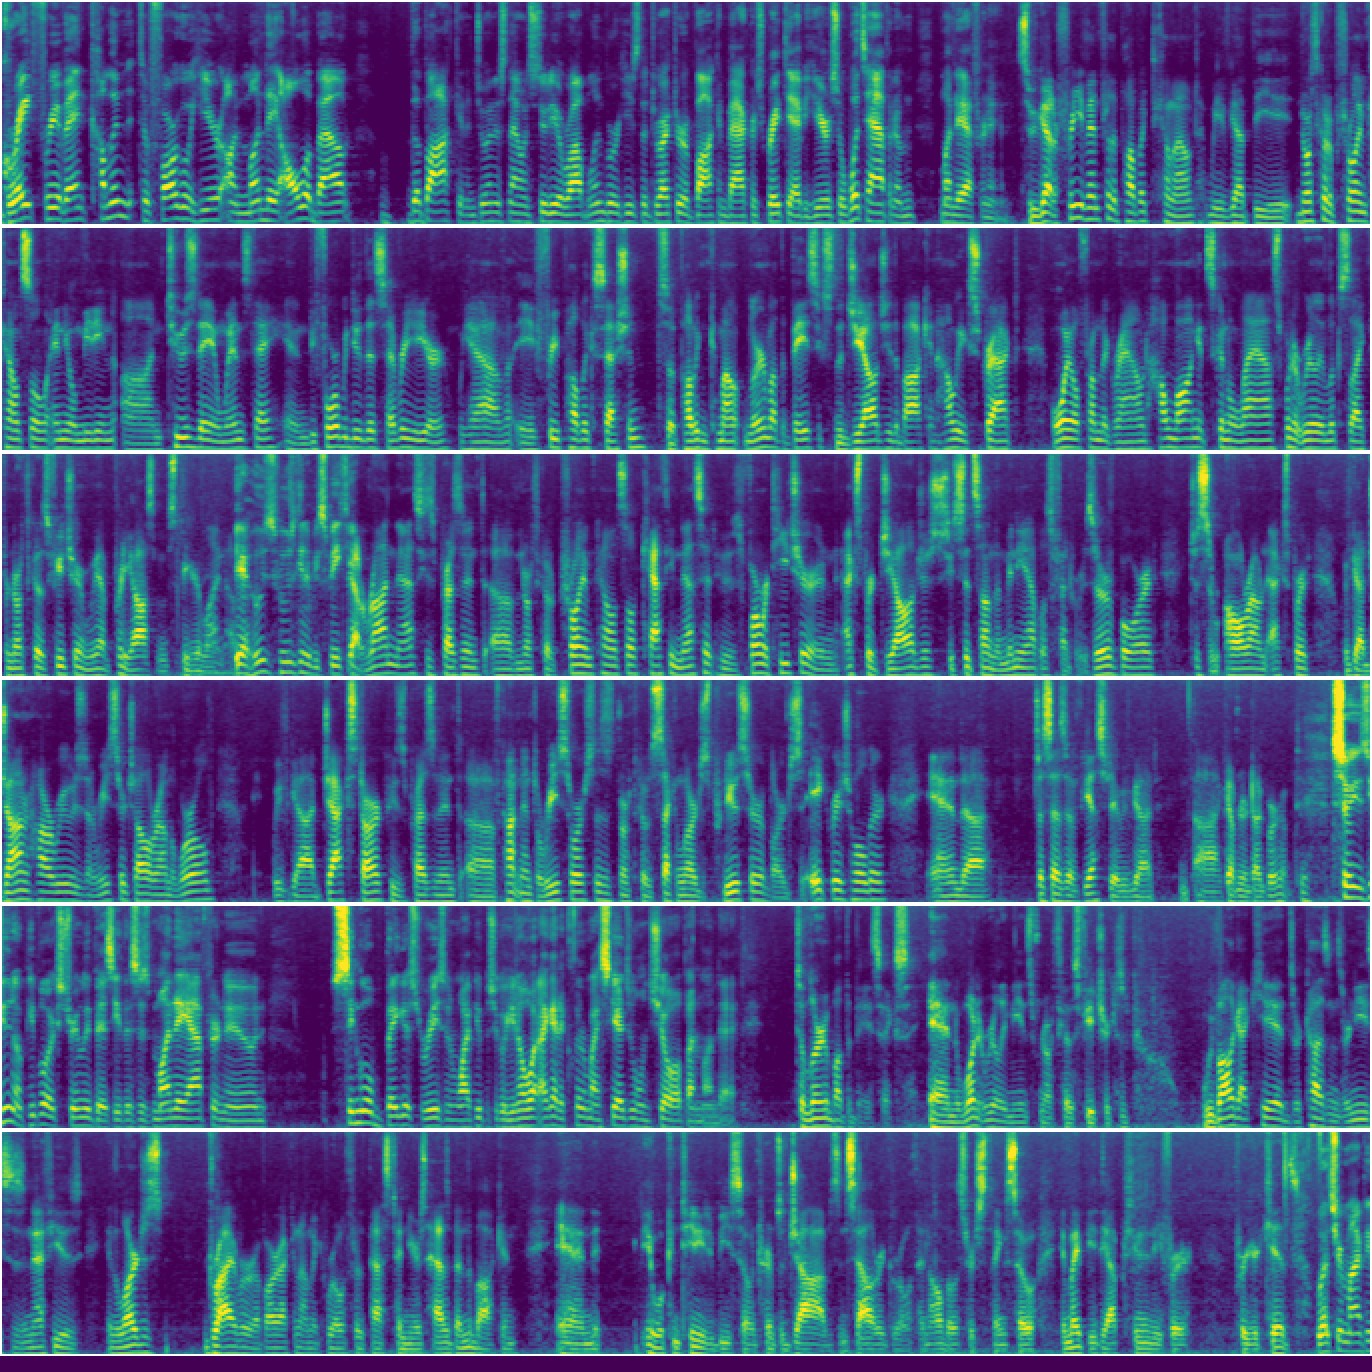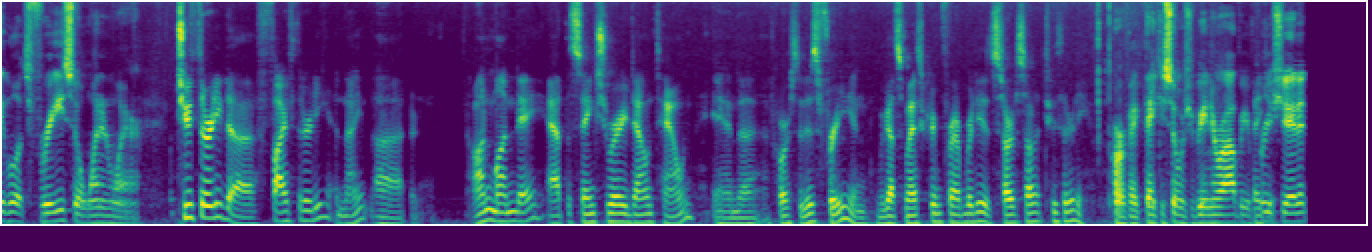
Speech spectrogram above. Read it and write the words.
Great free event coming to Fargo here on Monday, all about the Bakken. And join us now in studio, Rob Lindbergh. He's the director of Bakken Backers. Great to have you here. So, what's happening Monday afternoon? So we've got a free event for the public to come out. We've got the North Dakota Petroleum Council annual meeting on Tuesday and Wednesday. And before we do this every year, we have a free public session so the public can come out, learn about the basics of the geology of the Bakken, how we extract oil from the ground, how long it's going to last, what it really looks like for North Dakota's future. And we have a pretty awesome speaker lineup. Yeah, who's who's going to be speaking? We've got Ron Ness, he's president of North Dakota Petroleum Council. Kathy Neset, who's former teacher and expert geologist. She sits on the Minneapolis Federal Reserve Board, just an all-around expert. We've got John Harju, who's done research all around the world. We've got Jack Stark, who's president of Continental Resources, North Dakota's second largest producer, largest acreage holder. And uh, just as of yesterday, we've got uh, Governor Doug Burgum, too. So, as you know, people are extremely busy. This is Monday afternoon. Single biggest reason why people should go, you know what, I got to clear my schedule and show up on Monday. To learn about the basics and what it really means for North Dakota's future. Because we've all got kids or cousins or nieces and nephews, and the largest driver of our economic growth for the past 10 years has been the Bakken, and it will continue to be so in terms of jobs and salary growth and all those sorts of things. So it might be the opportunity for, for your kids. Let's remind people it's free, so when and where? 2.30 to 5.30 at night uh, on Monday at the sanctuary downtown. And uh, of course, it is free, and we got some ice cream for everybody It starts out at 2.30. Perfect. Thank you so much for being here, Rob. We appreciate it.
